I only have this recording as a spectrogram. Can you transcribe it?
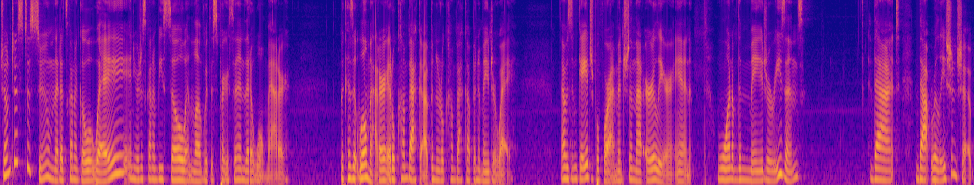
don't just assume that it's going to go away and you're just going to be so in love with this person that it won't matter because it will matter. It'll come back up and it'll come back up in a major way. I was engaged before, I mentioned that earlier. And one of the major reasons that that relationship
